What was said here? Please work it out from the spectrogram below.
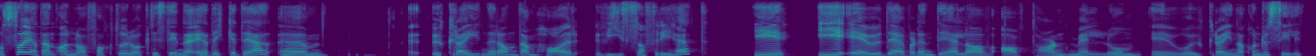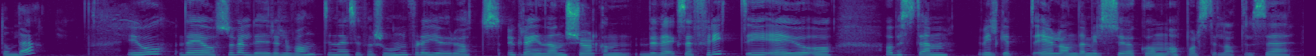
Og så er det en annen faktor òg, Kristine. Er det ikke det? Um, ukrainerne har visafrihet i, i, EU. Det er vel en del av avtalen mellom EU og Ukraina. Kan du si litt om det? Jo, det er også veldig relevant i denne situasjonen, for det gjør jo at ukrainerne sjøl kan bevege seg fritt i EU og, og bestemme hvilket EU-land de vil søke om oppholdstillatelse i,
